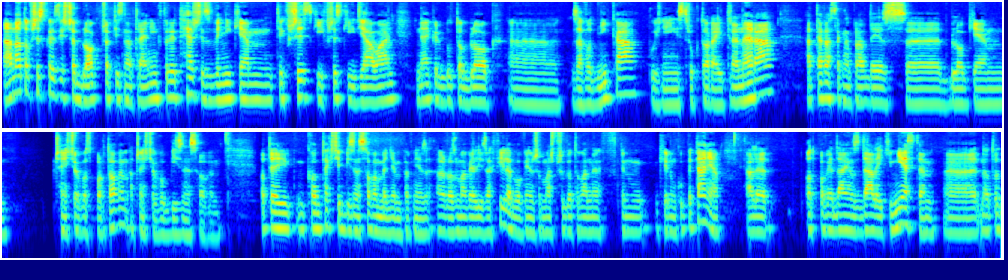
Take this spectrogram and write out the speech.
A na to wszystko jest jeszcze blog Przepis na trening, który też jest wynikiem tych wszystkich, wszystkich działań. I najpierw był to blog e, zawodnika, później instruktora i trenera, a teraz tak naprawdę jest e, blogiem częściowo sportowym, a częściowo biznesowym. O tej kontekście biznesowym będziemy pewnie rozmawiali za chwilę, bo wiem, że masz przygotowane w tym kierunku pytania, ale odpowiadając dalej, kim jestem, e, no to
